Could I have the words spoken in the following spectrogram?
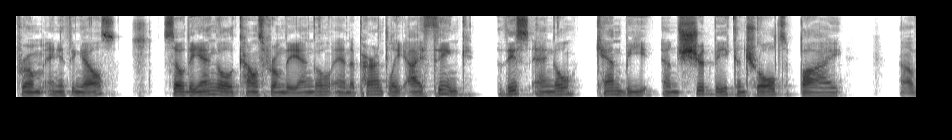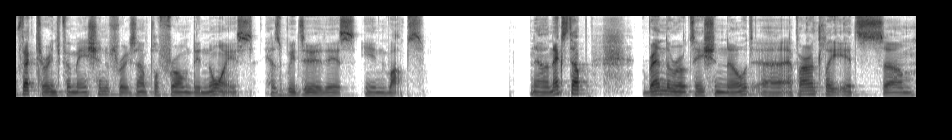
from anything else. So the angle comes from the angle, and apparently I think this angle can be and should be controlled by uh, vector information, for example, from the noise, as we do this in VOPs. Now, next up, random rotation node. Uh, apparently, it's um,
